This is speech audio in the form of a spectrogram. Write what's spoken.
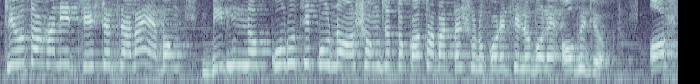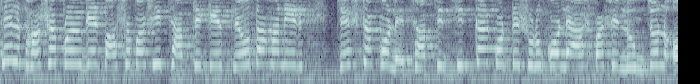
শ্লীলতাহানির চেষ্টা চালায় এবং বিভিন্ন কুরুচিপূর্ণ অসংযত কথাবার্তা শুরু করেছিল বলে অভিযোগ। অশ্লীল ভাষা প্রয়োগের পাশাপাশি ছাত্রীকে শ্লেয়তাহানির চেষ্টা করলে, ছাত্রী চিৎকার করতে শুরু করলে আশপাশের লোকজন ও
